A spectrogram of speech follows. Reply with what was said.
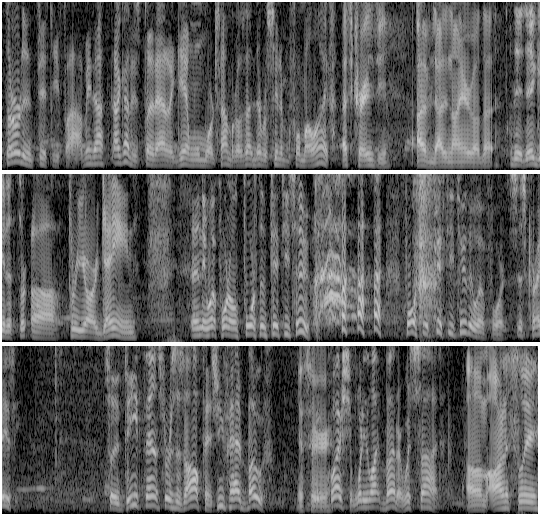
Third and 55. I mean, I, I got to throw that out again one more time because I'd never seen it before in my life. That's crazy. I've, I did not hear about that. They did get a th- uh, three-yard gain, and they went for it on fourth and 52. fourth and 52, they went for it. It's just crazy. So defense versus offense, you've had both. Yes, Good sir. question. What do you like better? Which side? Um, honestly,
